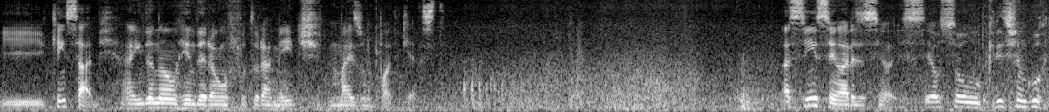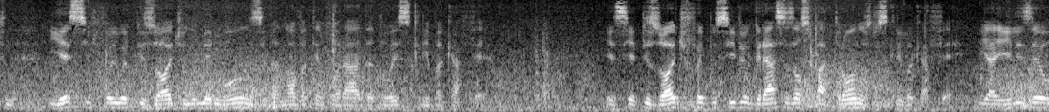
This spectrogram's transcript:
E quem sabe, ainda não renderão futuramente mais um podcast. Assim, senhoras e senhores, eu sou o Christian Gurtner e esse foi o episódio número 11 da nova temporada do Escriba Café. Esse episódio foi possível graças aos patronos do Escriba Café e a eles eu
